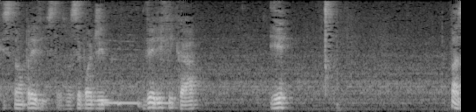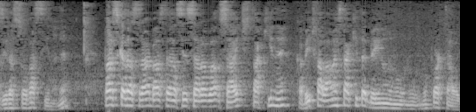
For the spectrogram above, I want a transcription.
que estão previstas. Você pode verificar e fazer a sua vacina. Né? Para se cadastrar, basta acessar o site, está aqui, né? Acabei de falar, mas está aqui também no, no, no portal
